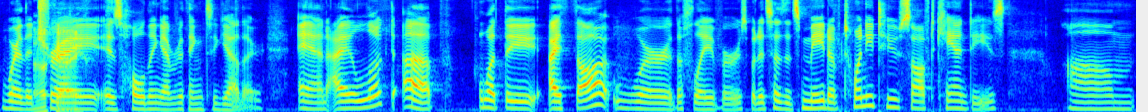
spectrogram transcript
where the Okay. tray is holding everything together. And I looked up what the I thought were the flavors, but it says it's made of 22 soft candies. Um,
